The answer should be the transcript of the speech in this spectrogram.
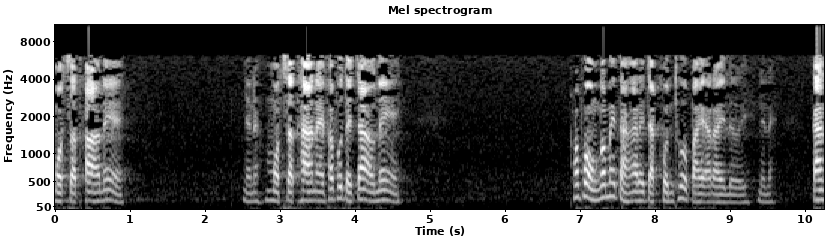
หมดศรัทธาแน่เนี่ยนะหมดศรัทธาในพระพุทธเจ้าแน่เพราะพระองค์ก็ไม่ต่างอะไรจากคนทั่วไปอะไรเลยเนี่ยนะการ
